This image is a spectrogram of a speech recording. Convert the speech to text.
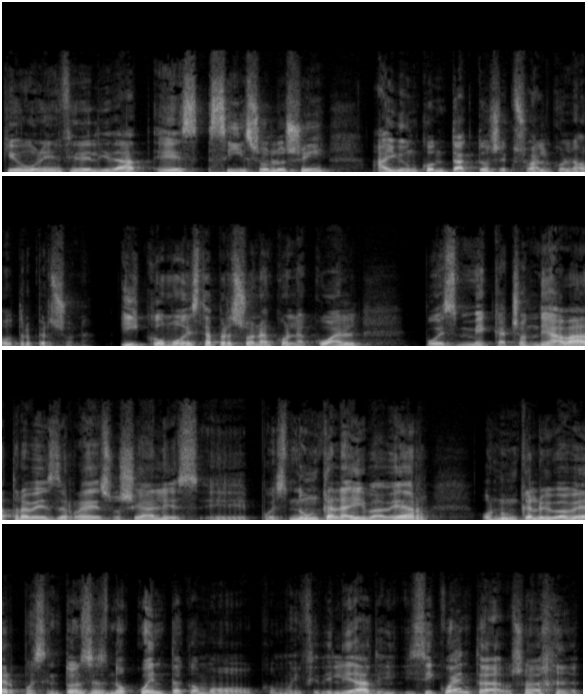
que una infidelidad es sí, solo sí, hay un contacto sexual con la otra persona. Y como esta persona con la cual pues me cachondeaba a través de redes sociales, eh, pues nunca la iba a ver o nunca lo iba a ver, pues entonces no cuenta como, como infidelidad. Y, y sí cuenta, o sea,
